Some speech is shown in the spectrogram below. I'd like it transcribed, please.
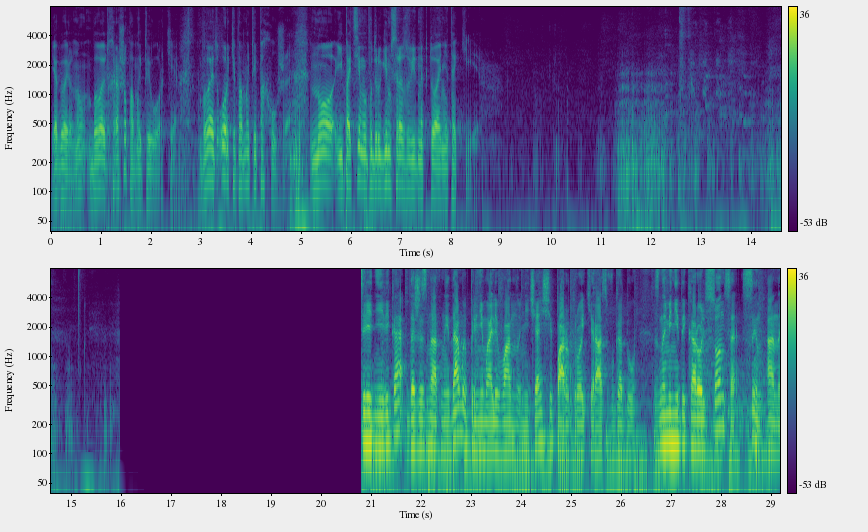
Я говорю, ну, бывают хорошо помытые орки, бывают орки помытые похуже, но и по тем, и по другим сразу видно, кто они такие. В средние века даже знатные дамы принимали ванну не чаще пару-тройки раз в году. Знаменитый король солнца, сын Анны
